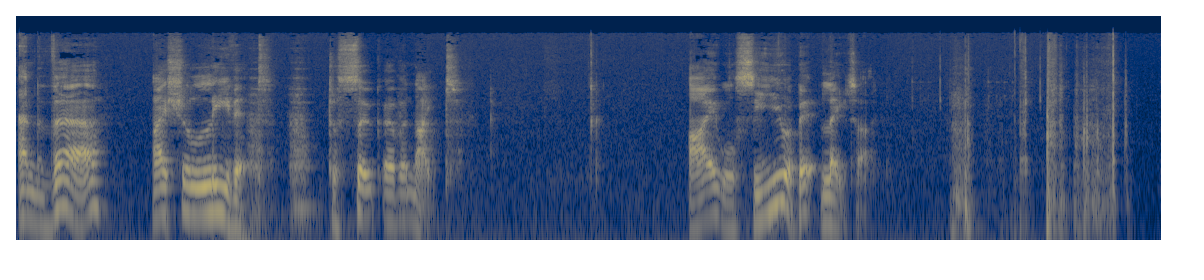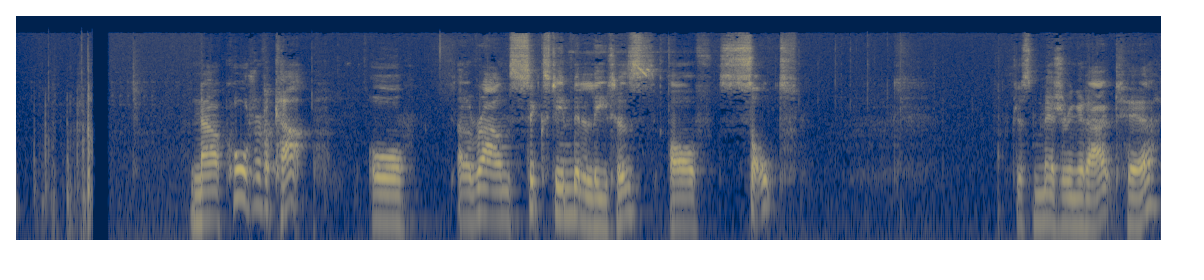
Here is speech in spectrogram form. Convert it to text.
and there I shall leave it to soak overnight. I will see you a bit later. Now a quarter of a cup or around 60 millilitres of salt. Just measuring it out here.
